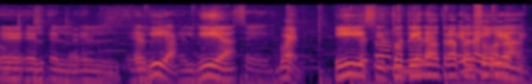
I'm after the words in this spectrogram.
eh, el, el, el, guía. El guía. Bueno. Y si tú tienes otra persona...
